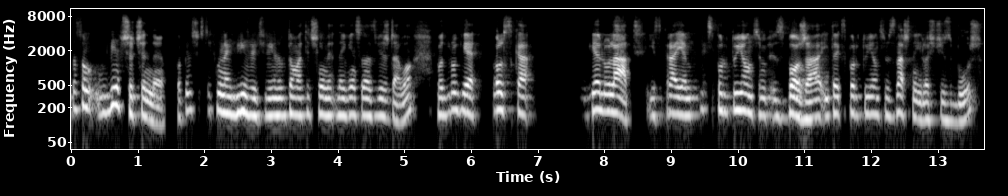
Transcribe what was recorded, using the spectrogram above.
To są dwie przyczyny. Po pierwsze, jesteśmy najbliżej, czyli automatycznie najwięcej nas wjeżdżało. Po drugie, Polska wielu lat jest krajem eksportującym zboża i to eksportującym znaczne ilości zbóż.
